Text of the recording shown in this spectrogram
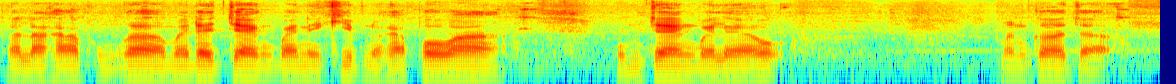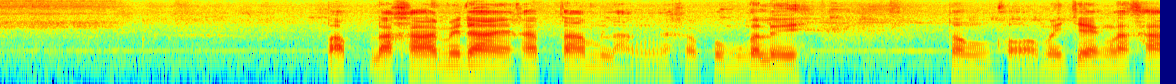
ก็ราคาผมก็ไม่ได้แจ้งไปในคลิปนะครับ เพราะว่าผมแจ้งไปแล้ว มันก็จะปรับราคาไม่ได้ครับ ตามหลังนะครับ ผมก็เลย ต้องขอไม่แจ้งราคา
